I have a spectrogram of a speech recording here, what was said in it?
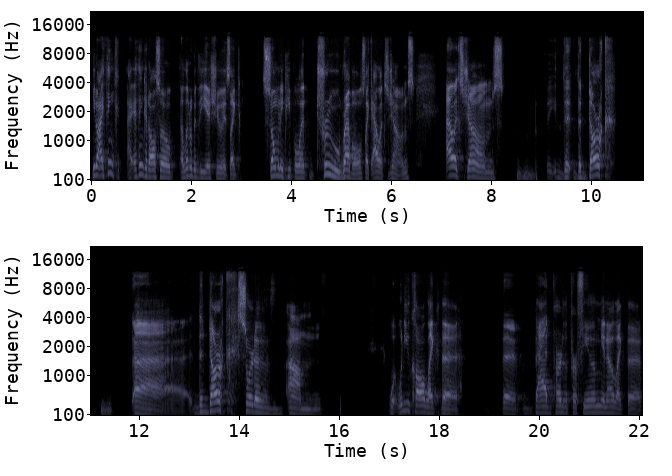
you know, I think I I think it also a little bit of the issue is like so many people, and true rebels like Alex Jones. Alex Jones, the the dark uh the dark sort of um what what do you call like the the bad part of the perfume you know like the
